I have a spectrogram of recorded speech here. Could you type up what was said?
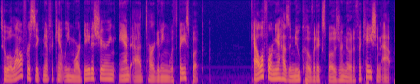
to allow for significantly more data sharing and ad targeting with Facebook. California has a new COVID exposure notification app.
